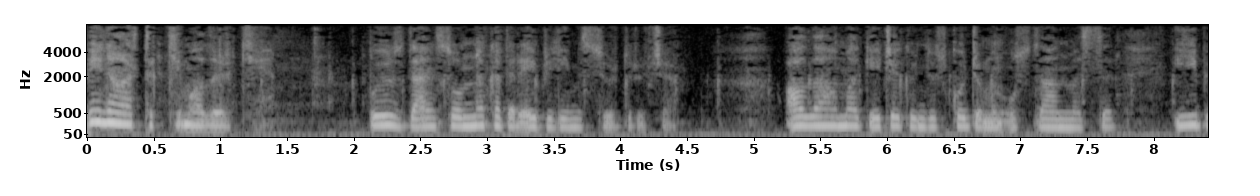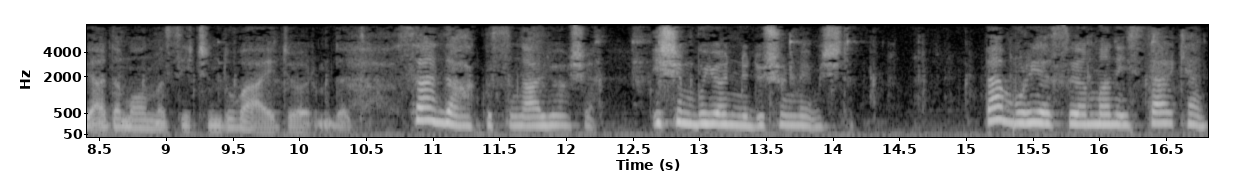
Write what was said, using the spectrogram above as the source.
Beni artık kim alır ki? Bu yüzden sonuna kadar evliliğimi sürdüreceğim. Allah'ıma gece gündüz kocamın uslanması, iyi bir adam olması için dua ediyorum dedi. Sen de haklısın Alyosha. İşin bu yönünü düşünmemiştim. Ben buraya sığınmanı isterken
